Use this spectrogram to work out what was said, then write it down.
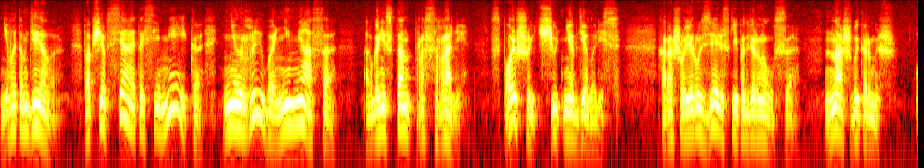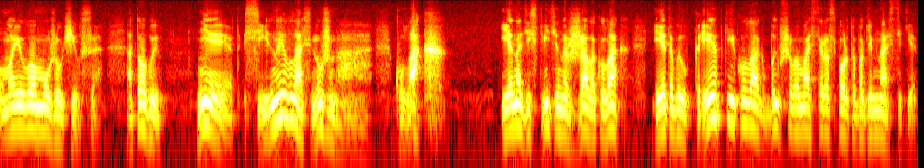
Не в этом дело. Вообще вся эта семейка, ни рыба, ни мясо, Афганистан просрали». С Польшей чуть не обделались. Хорошо Ярузельский подвернулся. Наш выкормыш. У моего мужа учился. А то вы... Нет, сильная власть нужна. Кулак. И она действительно сжала кулак, и это был крепкий кулак бывшего мастера спорта по гимнастике.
